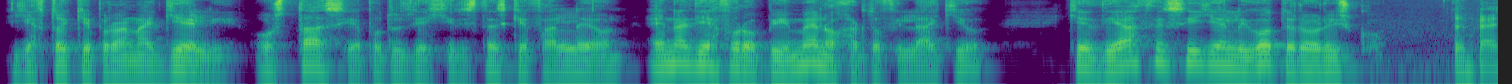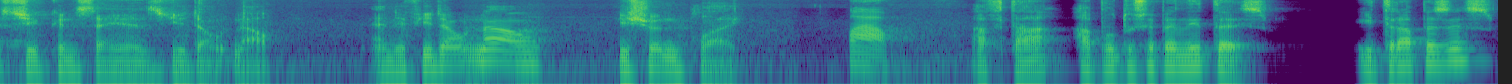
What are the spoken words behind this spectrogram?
Γι' αυτό και προαναγγέλει ω τάση από τους διαχειριστές κεφαλαίων ένα διαφοροποιημένο χαρτοφυλάκιο και διάθεση για λιγότερο ρίσκο. Αυτά από τους επενδυτές. Οι τράπεζες;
